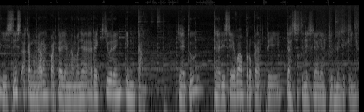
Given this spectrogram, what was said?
Bisnis akan mengarah pada yang namanya recurring income, yaitu dari sewa properti dan sejenisnya yang dimilikinya.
